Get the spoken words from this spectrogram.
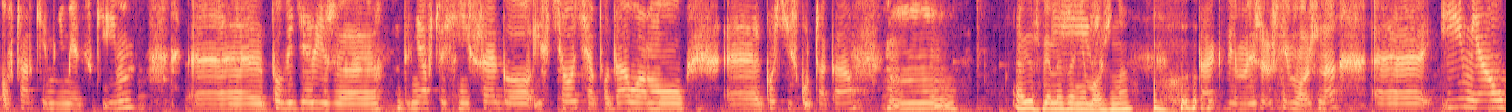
owczarkiem niemieckim. E, powiedzieli, że dnia wcześniejszego ich ciocia podała mu e, kości z kurczaka. Mm. A już wiemy, że nie można. Tak, wiemy, że już nie można. I miał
